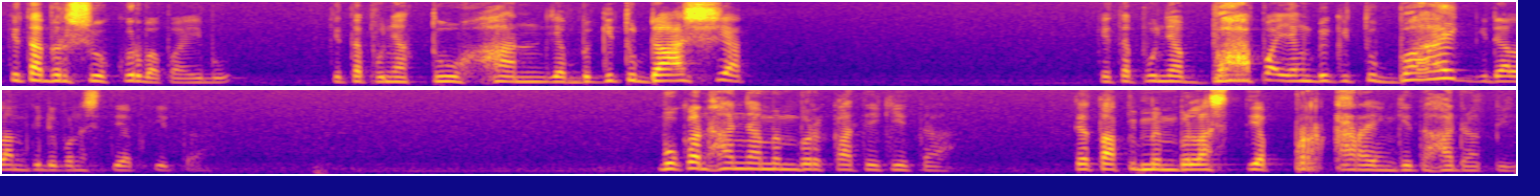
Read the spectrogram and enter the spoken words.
Kita bersyukur Bapak Ibu. Kita punya Tuhan yang begitu dahsyat. Kita punya Bapak yang begitu baik di dalam kehidupan setiap kita. Bukan hanya memberkati kita. Tetapi membelas setiap perkara yang kita hadapi.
